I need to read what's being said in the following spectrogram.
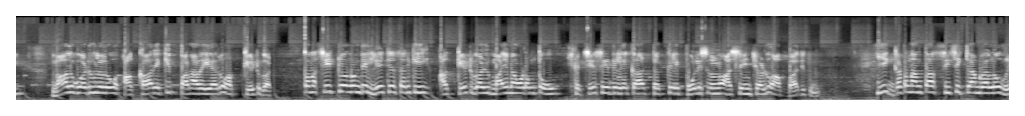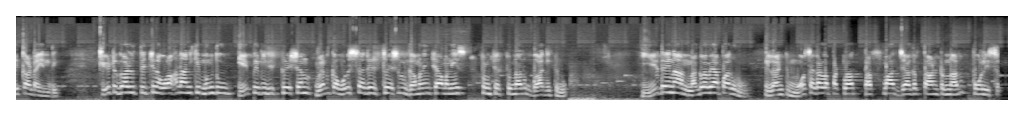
నాలుగు అడుగులలో ఆ కారు ఎక్కి పనారయ్యారు ఆ కేటుగాడు. తన సీట్లో నుండి లేచేసరికి ఆ కేటుగాళ్ళు మాయమవడంతో ఇక చేసేది లేక టెక్కలి పోలీసులను ఆశ్రయించాడు ఆ బాధితుడు ఈ ఘటన అంతా సీసీ కెమెరాలో రికార్డ్ అయింది. కేటుగాళ్ళు తెచ్చిన వాహనానికి ముందు ఏపీ రిజిస్ట్రేషన్ వెనుక ఒరిస్సా రిజిస్ట్రేషన్ గమనించామని స్పష్టం చేస్తున్నారు బాధితులు. ఏదైనా నగల వ్యాపారం ఇలాంటి మోసగాళ్ళ పట్ల తస్మాత్ జాగ్రత్త అంటున్నారు పోలీసులు.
